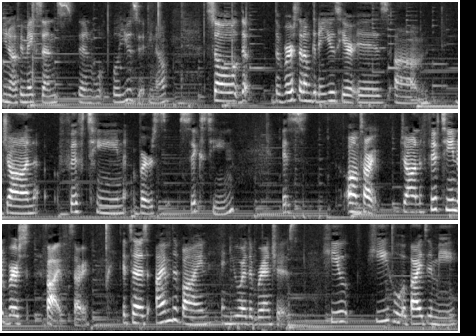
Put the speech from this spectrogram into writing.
you know, if it makes sense, then we'll, we'll use it, you know. So the the verse that I'm going to use here is um, John 15, verse 16. It's, oh, I'm sorry, John 15, verse 5. Sorry. It says, I am the vine, and you are the branches. He, he who abides in me,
